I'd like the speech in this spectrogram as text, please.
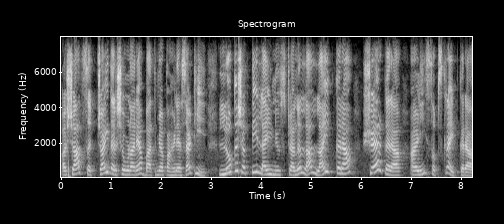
अशाच सच्चाई दर्शवणाऱ्या बातम्या पाहण्यासाठी लोकशक्ती लाईव्ह न्यूज चॅनलला लाईक करा शेअर करा आणि सबस्क्राईब करा.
